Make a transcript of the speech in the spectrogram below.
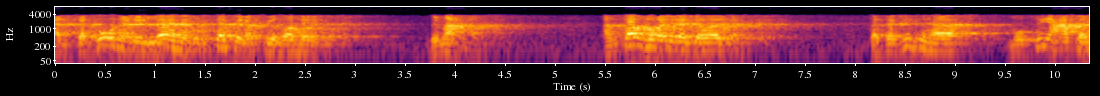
أن تكون لله ممتثلا في ظاهرك بمعنى أن تنظر إلى جوارحك فتجدها مطيعة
